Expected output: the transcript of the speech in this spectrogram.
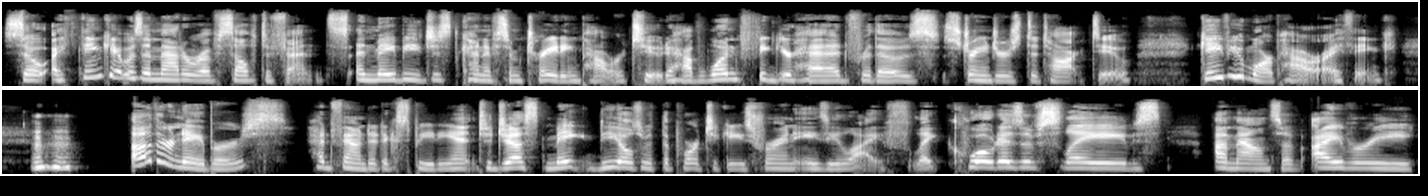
So I think it was a matter of self defense and maybe just kind of some trading power too, to have one figurehead for those strangers to talk to. Gave you more power, I think. Mhm. Other neighbors had found it expedient to just make deals with the Portuguese for an easy life, like quotas of slaves, amounts of ivory,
